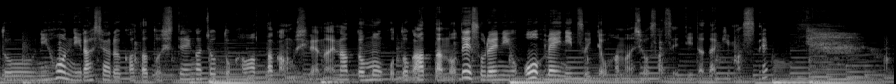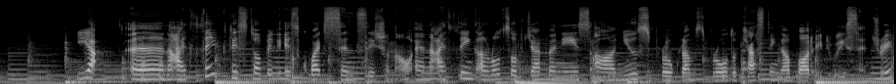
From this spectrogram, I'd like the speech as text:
と日本にいらっしゃる方と視点がちょっと変わったかもしれないなと思うことがあったのでそれにをメインについてお話をさせていただきますね。Yeah, and I think this topic is quite sensational, and I think a lot of Japanese uh, news programs broadcasting about it recently.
